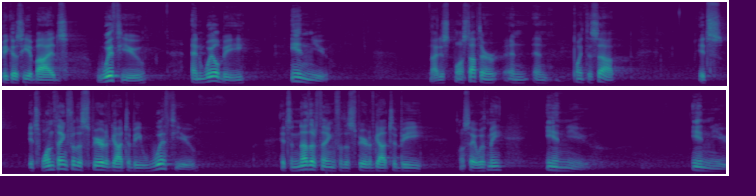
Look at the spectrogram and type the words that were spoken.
because he abides with you and will be in you. I just want to stop there and, and point this out. It's, it's one thing for the Spirit of God to be with you, it's another thing for the Spirit of God to be, I'll say it with me, in you. In you.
